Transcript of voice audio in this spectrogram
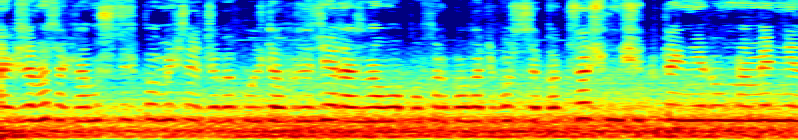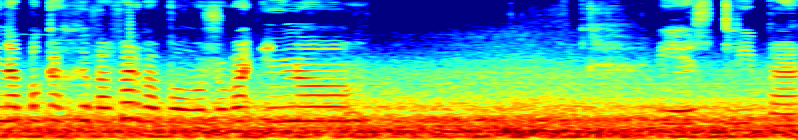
Także masakra, muszę coś pomyśleć, żeby pójść do fryzjera, znowu pofarbować włosy, bo coś mi się tutaj nierównomiernie na bokach chyba farba położyła i no... Jest lipa.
